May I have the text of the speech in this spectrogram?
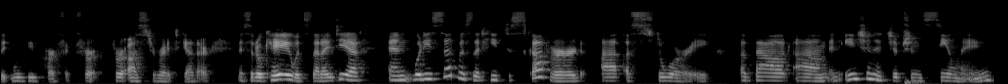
that would be perfect for for us to write together. I said, okay, what's that idea? And what he said was that he discovered uh, a story about um, an ancient Egyptian ceiling,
